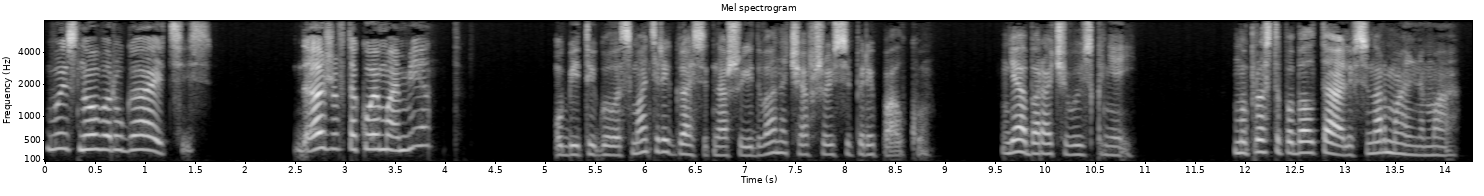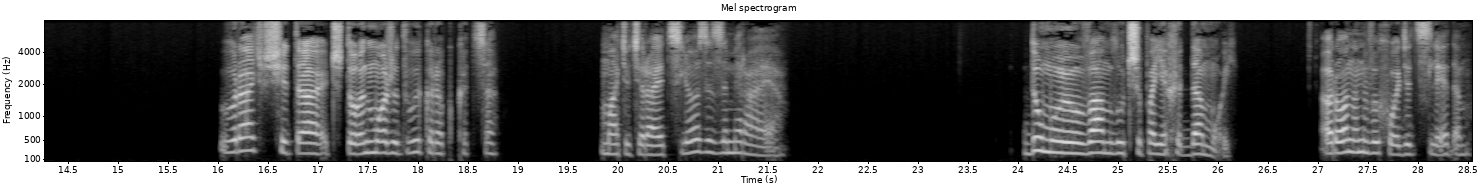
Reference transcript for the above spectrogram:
вы снова ругаетесь. Даже в такой момент. Убитый голос матери гасит нашу едва начавшуюся перепалку. Я оборачиваюсь к ней. Мы просто поболтали, все нормально, ма. Врач считает, что он может выкарабкаться. Мать утирает слезы, замирая. Думаю, вам лучше поехать домой. Ронан выходит следом.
